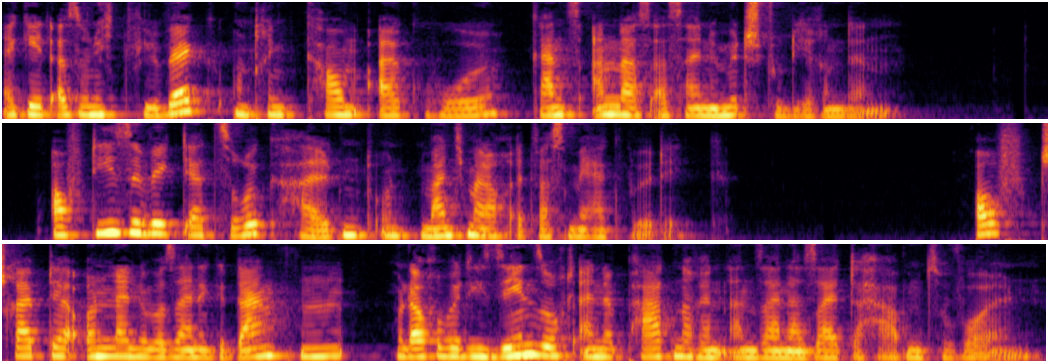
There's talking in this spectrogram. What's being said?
Er geht also nicht viel weg und trinkt kaum Alkohol, ganz anders als seine Mitstudierenden. Auf diese wirkt er zurückhaltend und manchmal auch etwas merkwürdig. Oft schreibt er online über seine Gedanken und auch über die Sehnsucht, eine Partnerin an seiner Seite haben zu wollen.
